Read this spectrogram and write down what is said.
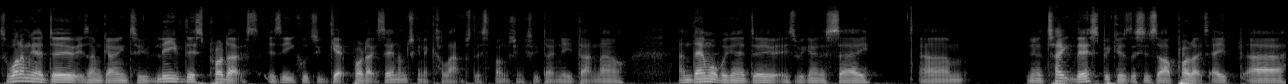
So what I'm going to do is I'm going to leave this products is equal to get products in. I'm just going to collapse this function because we don't need that now. And then what we're going to do is we're going to say, um, we're going to take this because this is our product, uh,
